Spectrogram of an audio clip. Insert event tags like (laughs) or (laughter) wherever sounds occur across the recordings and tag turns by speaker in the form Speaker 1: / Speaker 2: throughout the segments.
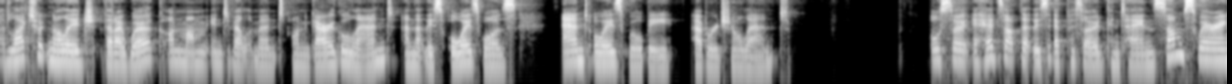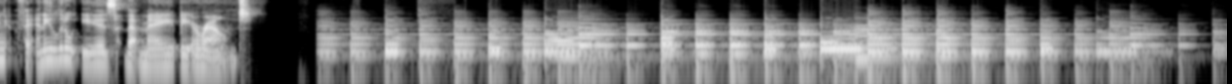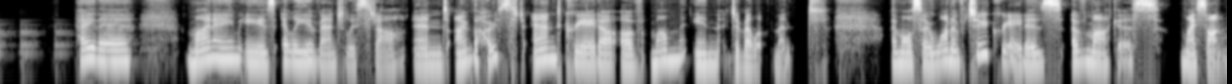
Speaker 1: I'd like to acknowledge that I work on Mum in Development on Garigal land and that this always was and always will be Aboriginal land. Also, a heads up that this episode contains some swearing for any little ears that may be around. Hey there, my name is Ellie Evangelista, and I'm the host and creator of Mum in Development. I'm also one of two creators of Marcus, my son.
